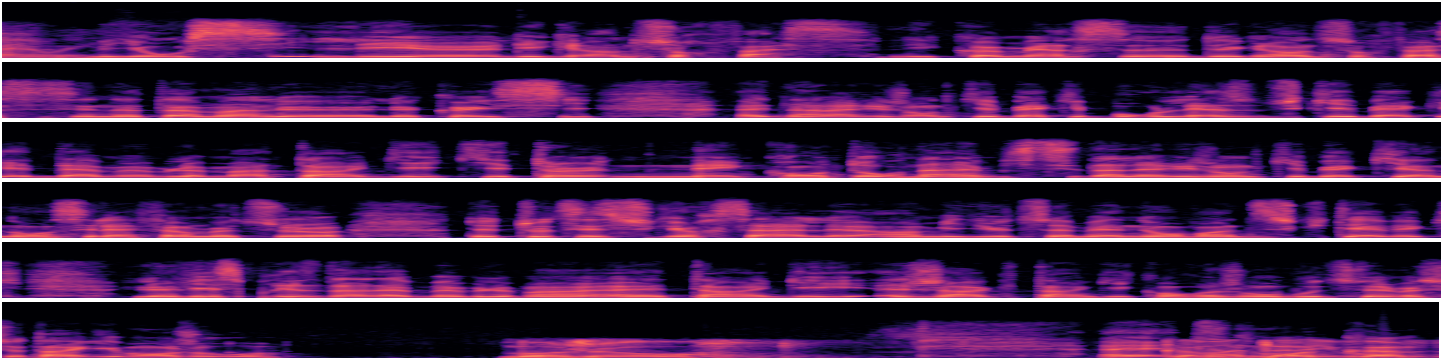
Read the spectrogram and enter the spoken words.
Ben oui. Mais il y a aussi les, les, grandes surfaces, les commerces de grandes surfaces. C'est notamment le, le, cas ici dans la région de Québec et pour l'est du Québec d'ameublement Tanguay, qui est un incontournable ici dans la région de Québec, qui a annoncé la fermeture de toutes ses succursales en milieu de semaine. Et on va en discuter avec le vice-président d'ameublement Tanguay, Jacques Tanguay, qu'on rejoint au bout du fil. Monsieur Tanguay, bonjour. Bonjour. Euh, Comment allez-vous? Comme...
